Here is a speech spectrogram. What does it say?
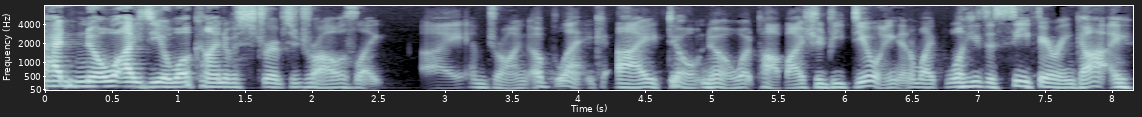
had no idea what kind of a strip to draw. I was like, I am drawing a blank. I don't know what Popeye should be doing. And I'm like, well, he's a seafaring guy.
